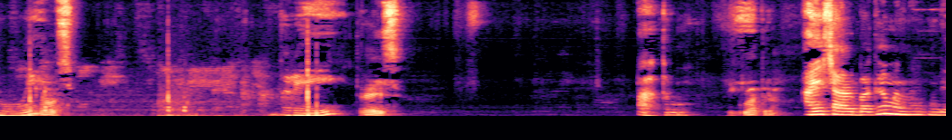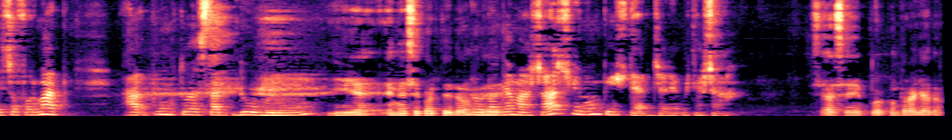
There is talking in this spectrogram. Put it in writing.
2, 2, 3, 3 4. y 4. Aici îl băgăm în, unde s-a format a, punctul ăsta dublu, Y eh, en esa parte îl donde băgăm așa și îl luăm prin ștergere, uite așa. se hace por punto rayado.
